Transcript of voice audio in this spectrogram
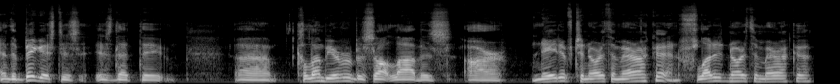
And the biggest is, is that the uh, Columbia River basalt lavas are native to North America and flooded North America.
